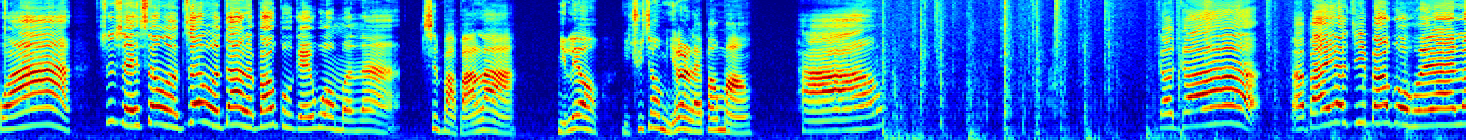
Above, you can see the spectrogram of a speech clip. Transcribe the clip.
哇，是谁送了这么大的包裹给我们啊？是爸爸啦，米六，你去叫米二来帮忙。好，哥哥，爸爸又寄包裹回来喽，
